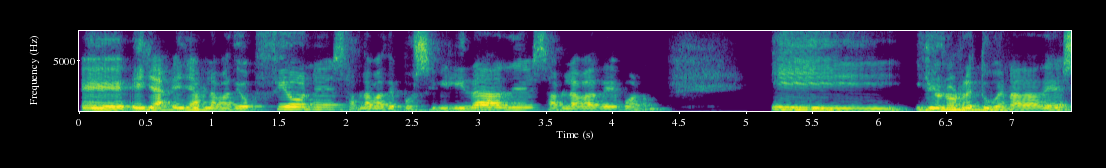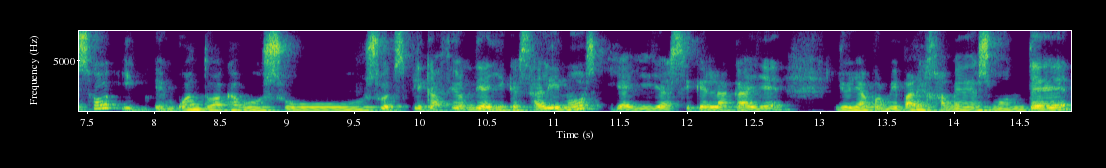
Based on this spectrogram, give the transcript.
eh, ella, ella hablaba de opciones, hablaba de posibilidades, hablaba de, bueno, y, yo no retuve nada de eso y en cuanto acabó su, su, explicación, de allí que salimos y allí ya sí que en la calle, yo ya con mi pareja me desmonté,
